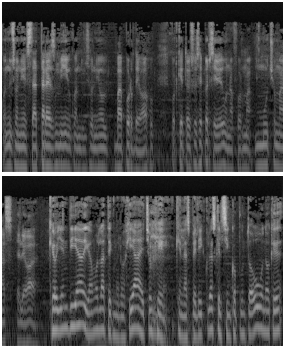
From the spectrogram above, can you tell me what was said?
cuando un sonido está atrás mío, cuando un sonido va por debajo, porque todo eso se percibe de una forma mucho más elevada. Que hoy en día, digamos, la tecnología ha hecho que, que en las películas que el 5.1, que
